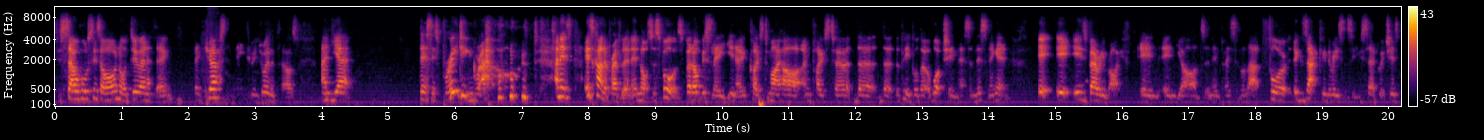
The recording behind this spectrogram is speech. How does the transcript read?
sell horses on or do anything. They just need to enjoy themselves. And yet there's this breeding ground. and it's it's kind of prevalent in lots of sports, but obviously, you know, close to my heart and close to the the, the people that are watching this and listening in. It, it is very rife in, in yards and in places like that for exactly the reasons that you said, which is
